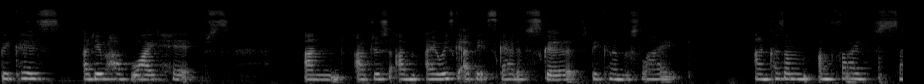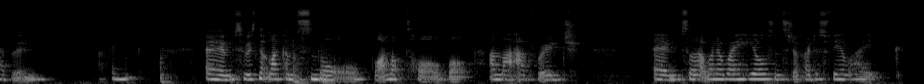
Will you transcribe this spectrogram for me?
because I do have wide hips and I've just I'm, I always get a bit scared of skirts because I'm just like and because I'm I'm five seven I think. Um so it's not like I'm small but I'm not tall but I'm like average. Um so that when I wear heels and stuff I just feel like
